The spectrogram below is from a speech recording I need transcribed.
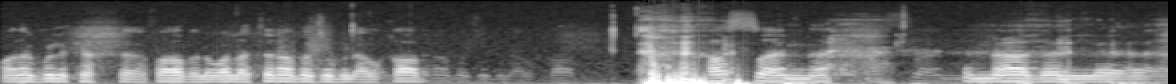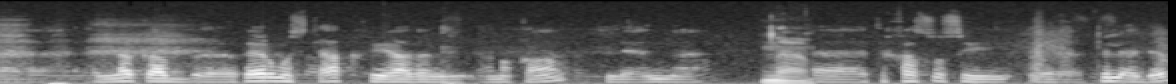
وأنا أقول لك أخ فاضل ولا تنابزوا بالألقاب. خاصة إن إن هذا اللقب غير مستحق في هذا المقام لأن نعم. آه، تخصصي آه، في الأدب.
